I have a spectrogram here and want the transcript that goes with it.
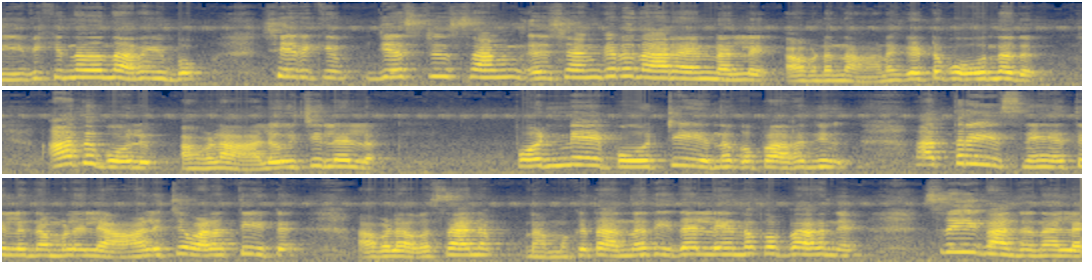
ജീവിക്കുന്നതെന്ന് അറിയുമ്പോൾ ശരിക്കും ജസ്റ്റ് ശങ്കരനാരായണനല്ലേ അവിടെ നാണം കെട്ട് പോകുന്നത്? അതുപോലും അവൾ ആലോചിച്ചില്ലല്ലോ. പൊന്നെ പോറ്റി എന്നൊക്കെ പറഞ്ഞ് അത്രയും സ്നേഹത്തിൽ നമ്മൾ ലാളിച്ച് വളർത്തിയിട്ട് അവൾ അവസാനം നമുക്ക് തന്നത് ഇതല്ലേ എന്നൊക്കെ പറഞ്ഞ്. ശ്രീകാന്ത് നല്ല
